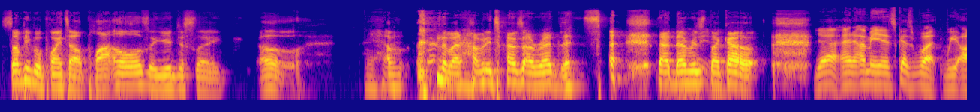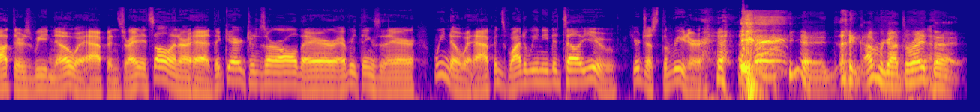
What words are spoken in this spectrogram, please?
Some people point out plot holes and you're just like, "Oh, Yeah. No matter how many times I read this, that never stuck out." Yeah, and I mean, it's because what we authors we know what happens, right? It's all in our head. The characters are all there, everything's there. We know what happens. Why do we need to tell you? You're just the reader. yeah, I forgot to write that.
